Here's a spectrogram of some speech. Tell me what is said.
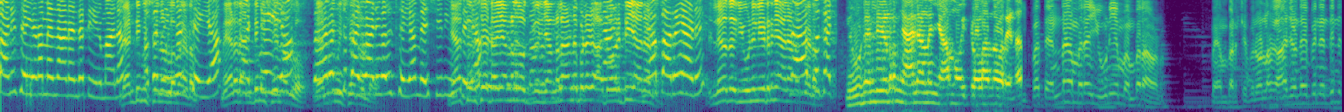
പണി ചെയ്യണമെന്നാണ് എന്റെ തീരുമാനം. രണ്ട് അപ്പൊ വിഷയമുള്ളൂ നിങ്ങൾ മേഡം. ചെയ്യാം, മേഡം രണ്ട് cut ചെയ്യാം, വിഷയമുള്ളൂ. വേറെ രണ്ട് എന്ത്. പരിപാടികൾ ചെയ്യാം. മെഷീൻ ഞാൻ യൂസ് തീർച്ചയായിട്ടും ഞങ്ങൾ ഞങ്ങളാണ് ഇവിടെ അതോറിറ്റി ഞാൻ ഞാനാണ്. പറയാണ്. ഇല്ലാതെ യൂണിയൻ ലീഡർ ഞാനാണ് സ്റ്റാഫ് മേഡം യൂണിയൻ ലീഡർ ഞാനാണ്. ഞാൻ നോക്കിക്കോളാം എന്ന് പറയുന്നത്. ഇപ്പൊ തെണ്ടാൻ വരെ യൂണിയൻ മെമ്പർ ആവണം മെമ്പർഷിപ്പിനുള്ള പിന്നെ എന്തിനു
